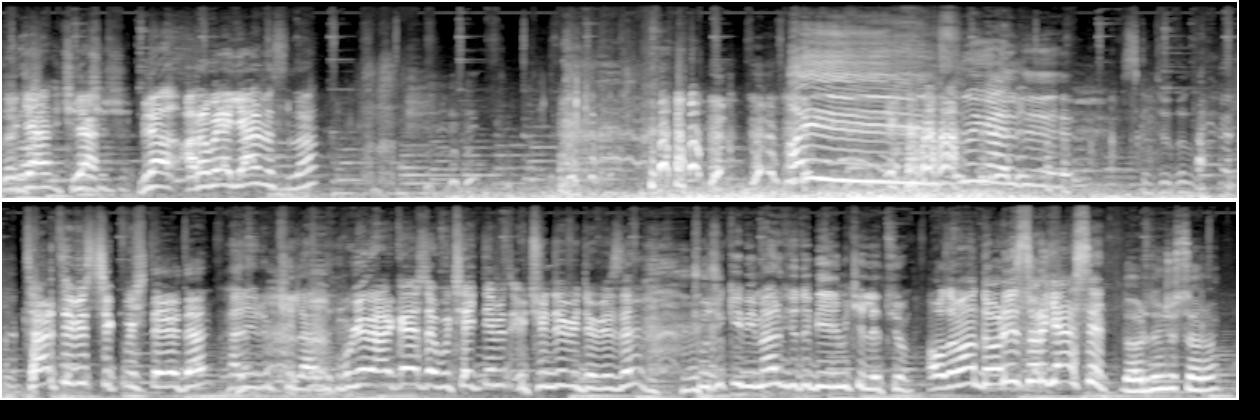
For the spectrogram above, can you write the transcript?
Dur gel İçir, gel. içir, içir. Biraz arabaya gelmesin lan. Ay! Üstüne geldi. Tertemiz çıkmıştı evden. Her yerim kirlendi. Bugün arkadaşlar bu çektiğimiz üçüncü video bizim. Çocuk gibiyim her videoda bir yerimi kirletiyorum. O zaman dördüncü soru gelsin. Dördüncü soru.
